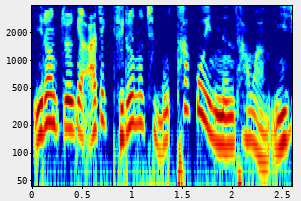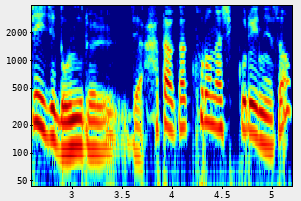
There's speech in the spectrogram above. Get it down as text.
이런 쪽에 아직 들여놓지 못하고 있는 상황. 이제 이제 논의를 이제 하다가 코로나 19로 인해서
